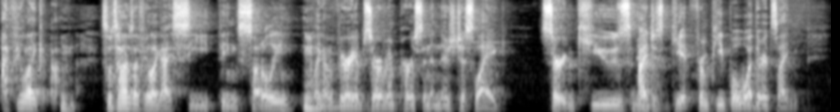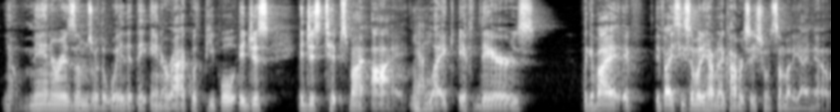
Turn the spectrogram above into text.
I feel like uh, Mhm. Sometimes I feel like I see things subtly. Mhm. Like I'm a very observant person, and there's just like certain cues I just get from people, whether it's like you know mannerisms or the way that they interact with people. It just it just tips my eye. Yeah. Like if there's like if I if if I see somebody having a conversation with somebody I know,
